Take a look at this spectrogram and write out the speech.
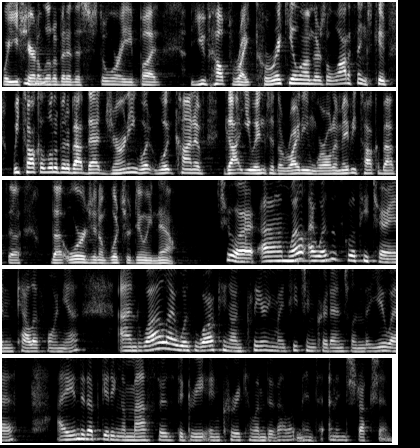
where you shared mm-hmm. a little bit of this story, but you've helped write curriculum. There's a lot of things. Can we talk a little bit about that journey? What what kind of got you into the writing world, and maybe talk about the the origin of what you're doing now? Sure. Um, well, I was a school teacher in California. And while I was working on clearing my teaching credential in the US, I ended up getting a master's degree in curriculum development and instruction.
